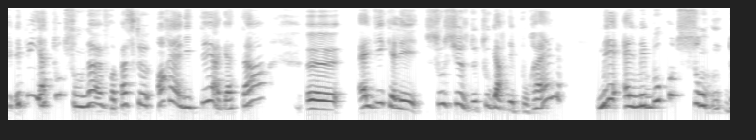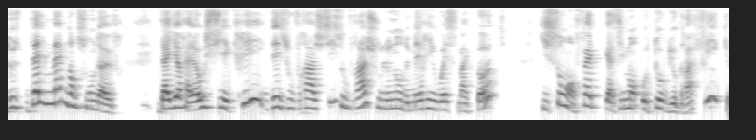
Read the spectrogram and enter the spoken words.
Et puis, il y a toute son œuvre, parce que en réalité, Agatha, elle dit qu'elle est soucieuse de tout garder pour elle, mais elle met beaucoup de son, d'elle-même dans son œuvre. D'ailleurs, elle a aussi écrit des ouvrages, six ouvrages sous le nom de Mary Westmacott, qui sont en fait quasiment autobiographiques,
